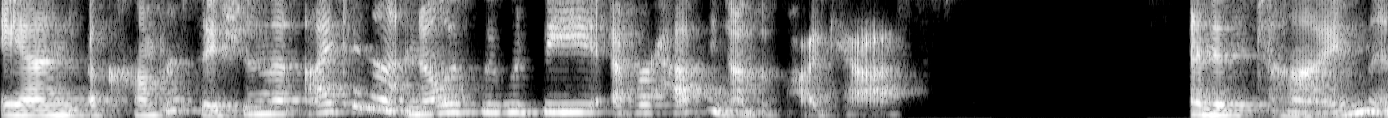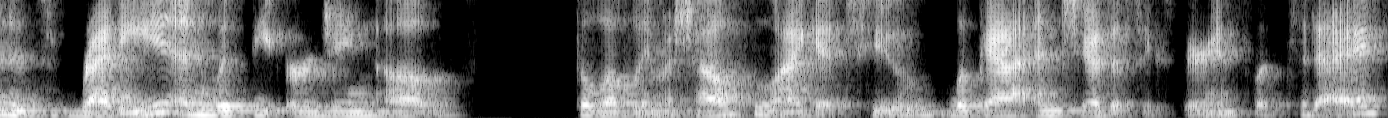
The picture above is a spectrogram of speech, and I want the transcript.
And a conversation that I did not know if we would be ever having on the podcast. And it's time and it's ready. And with the urging of the lovely Michelle, who I get to look at and share this experience with today,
